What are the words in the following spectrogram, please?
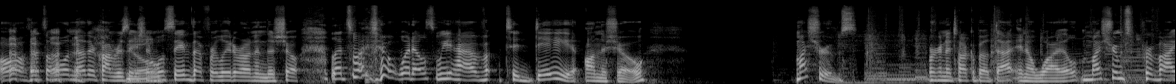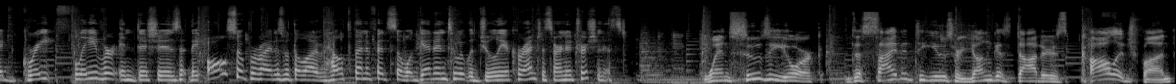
oh, that's a whole nother conversation. know? We'll save that for later on in the show. Let's find out what else we have today on the show. Mushrooms. We're going to talk about that in a while. Mushrooms provide great flavor in dishes. They also provide us with a lot of health benefits, so we'll get into it with Julia Carantis, our nutritionist. When Susie York decided to use her youngest daughter's college fund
